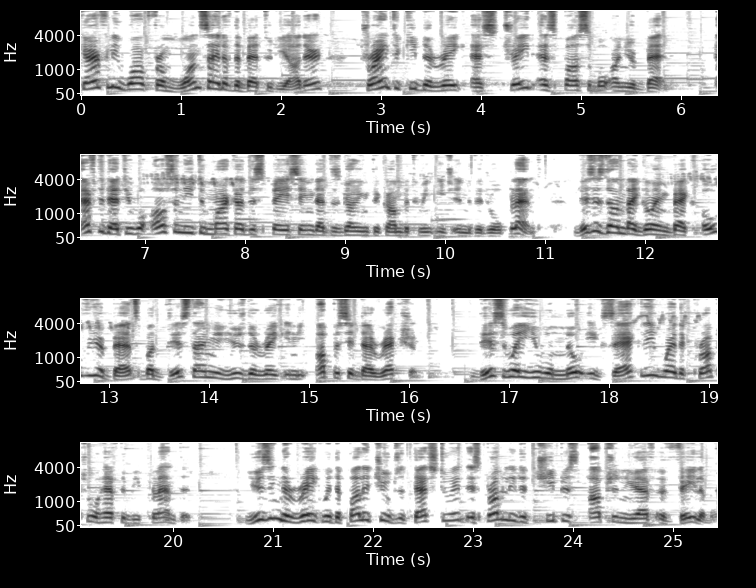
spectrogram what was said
carefully walk from one side of the bed to the other, trying to keep the rake as straight as possible on your bed. After that, you will also need to mark out the spacing that is going to come between each individual plant. This is done by going back over your beds, but this time you use the rake in the opposite direction. This way you will know exactly where the crops will have to be planted. Using the rake with the polytubes attached to it is probably the cheapest option you have available,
